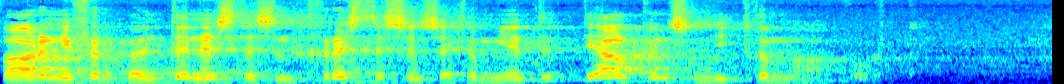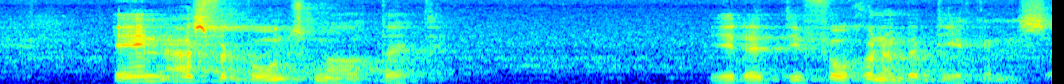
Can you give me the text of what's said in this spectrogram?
waarin die verbintenis tussen Christus en sy gemeente telkens nuut gemaak word. En as verbondsmaaltyd het dit die volgende betekenisse.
